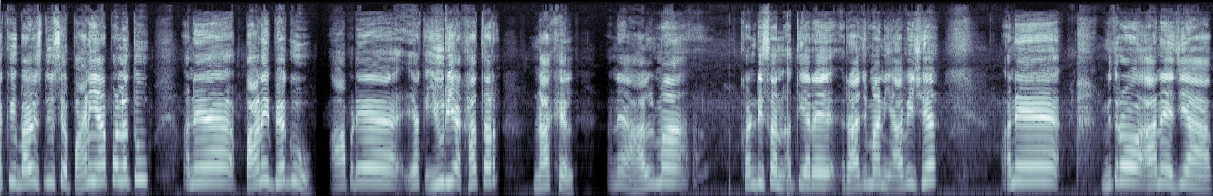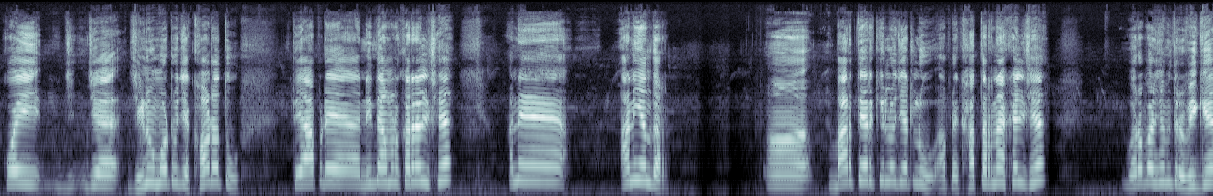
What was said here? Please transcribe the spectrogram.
એકવીસ બાવીસ દિવસે પાણી આપેલ હતું અને પાણી ભેગું આપણે એક યુરિયા ખાતર નાખેલ. અને હાલમાં કન્ડિશન અત્યારે રાજમાની આવી છે. અને મિત્રો, આને જ્યાં કોઈ જે ઝીણું મોટું જે ખડ હતું તે આપણે નિદામણ કરેલ છે. અને આની અંદર બાર તેર કિલો જેટલું આપણે ખાતર નાખેલ છે. બરોબર છે મિત્રો વીઘે?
